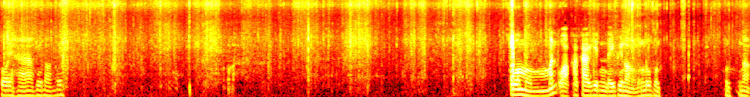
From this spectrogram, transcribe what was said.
ค่อยๆหาพี่น้องเลยตัวห มันออกคาคากินได้พี่น้องเบังดูพุ่นพุ่นพี่น้อง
